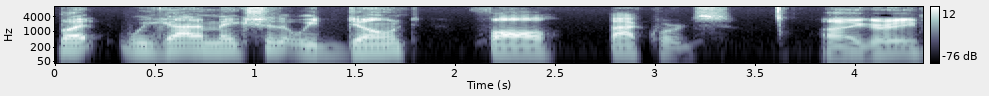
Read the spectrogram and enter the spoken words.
but we got to make sure that we don't fall backwards. I agree.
